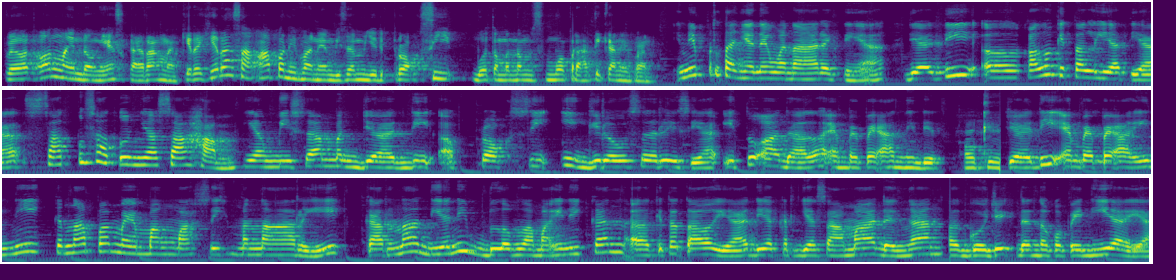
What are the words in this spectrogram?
lewat online dong ya sekarang. Nah, kira-kira saham apa nih Van yang bisa menjadi proxy buat teman-teman semua perhatikan nih Van? Ini pertanyaan yang menarik nih ya. Jadi uh, kalau kita lihat ya, satu-satunya saham yang bisa menjadi uh, proxy e-groceries ya, itu adalah MPPA nih Dit. Oke. Okay. Jadi MPPA ini kenapa memang masih menarik? Karena dia nih belum lama ini kan uh, kita tahu ya, dia kerjasama dengan uh, Gojek dan Tokopedia ya. Iya.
